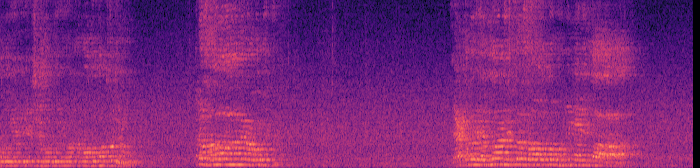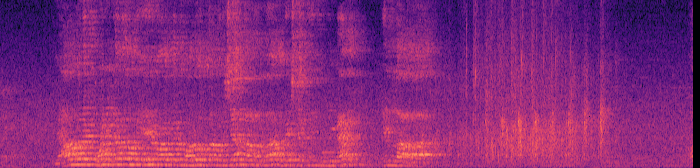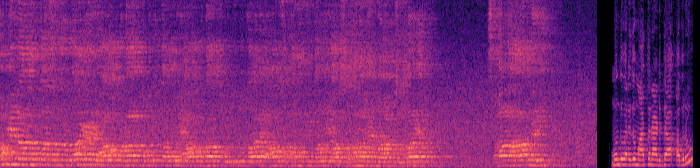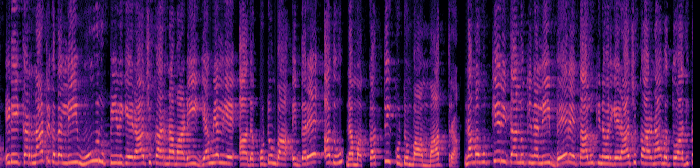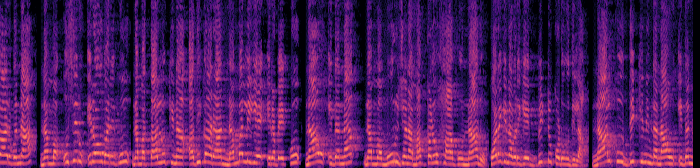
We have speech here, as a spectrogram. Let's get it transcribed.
ಮುಂದುವರೆದು ಮಾತನಾಡಿದ ಅವರು, ಇಡೀ ಕರ್ನಾಟಕದಲ್ಲಿ ಮೂರು ಪೀಳಿಗೆ ರಾಜಕಾರಣ ಮಾಡಿ ಎಂಎಲ್ಎ ಆದ ಕುಟುಂಬ ಇದ್ದರೆ ಅದು ನಮ್ಮ ಕತ್ತಿ ಕುಟುಂಬ ಮಾತ್ರ. ನಮ್ಮ ಹುಕ್ಕೇರಿ ತಾಲೂಕಿನಲ್ಲಿ ಬೇರೆ ತಾಲೂಕಿನವರಿಗೆ ರಾಜಕಾರಣ ಮತ್ತು ಅಧಿಕಾರವನ್ನ ನಮ್ಮ ಉಸಿರು ಇರೋವರೆಗೂ ನಮ್ಮ ತಾಲೂಕಿನ ಅಧಿಕಾರ ನಮ್ಮಲ್ಲಿಯೇ ಇರಬೇಕು. ನಾವು ಇದನ್ನ ನಮ್ಮ ಮೂರು ಜನ ಮಕ್ಕಳು ಹಾಗೂ ನಾನು ಹೊರಗಿನವರಿಗೆ ಬಿಟ್ಟು ಕೊಡುವುದಿಲ್ಲ. ನಾಲ್ಕು ದಿಕ್ಕಿನಿಂದ ನಾವು ಇದನ್ನ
